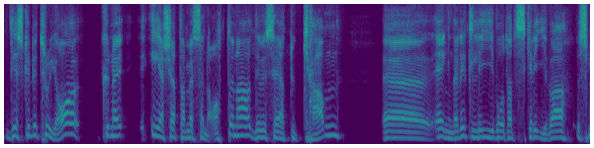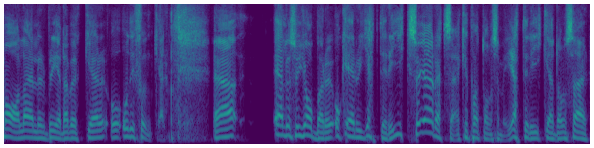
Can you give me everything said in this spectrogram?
det skulle, tror jag, kunna ersätta mecenaterna, det vill säga att du kan eh, ägna ditt liv åt att skriva smala eller breda böcker och, och det funkar. Eh, eller så jobbar du och är du jätterik så är jag rätt säker på att de som är jätterika de säger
